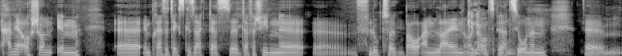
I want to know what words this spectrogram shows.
haben ja auch schon im, äh, im Pressetext gesagt, dass äh, da verschiedene äh, Flugzeugbauanleihen und genau. Inspirationen ähm,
